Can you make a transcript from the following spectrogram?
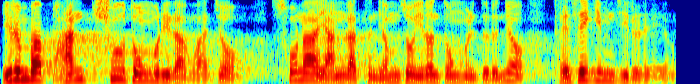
이른바 반추 동물이라고 하죠. 소나 양 같은 염소 이런 동물들은요, 되새김질을 해요.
